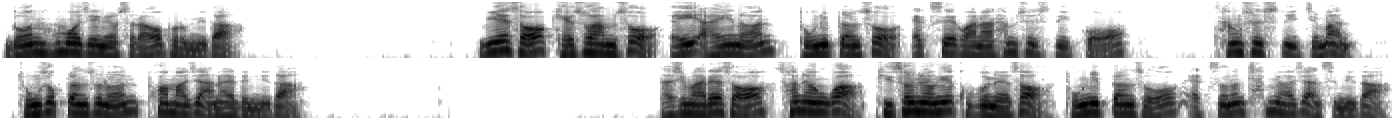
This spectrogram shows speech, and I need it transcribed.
논 호모제니어스라고 부릅니다. 위에서 개수함수 ai는 독립변수 x에 관한 함수일 수도 있고 상수일 수도 있지만 종속변수는 포함하지 않아야 됩니다. 다시 말해서 선형과 비선형의 구분에서 독립변수 x는 참여하지 않습니다.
